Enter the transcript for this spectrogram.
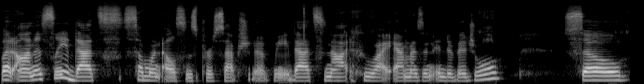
But honestly, that's someone else's perception of me. That's not who I am as an individual. So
